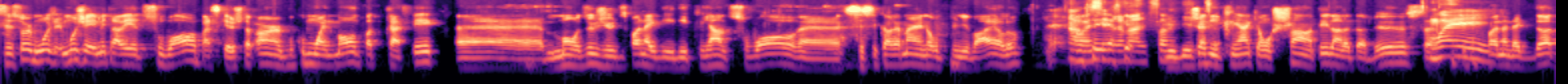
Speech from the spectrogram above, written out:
C'est sûr, moi, j'ai aimé travailler du soir parce que justement, un, beaucoup moins de monde, pas de trafic. Euh, mon Dieu, j'ai eu du fun avec des, clients du soir. Euh, c'est carrément un autre univers. Là. Ah ouais, c'est vraiment le fun. Il y a déjà des clients qui ont chanté dans l'autobus. Euh, ouais. Pas une anecdote,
